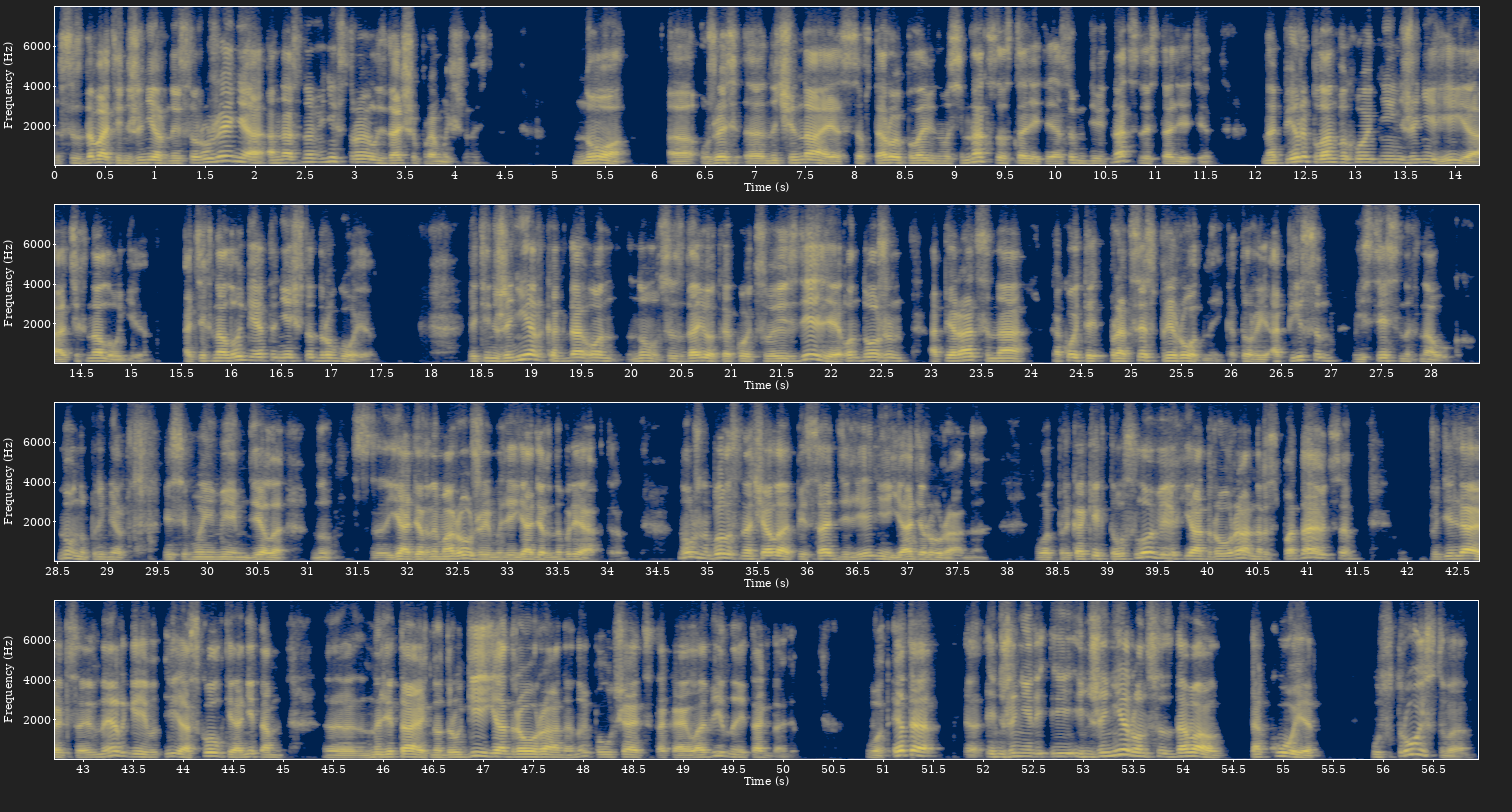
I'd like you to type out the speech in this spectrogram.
создавать инженерные сооружения, а на основе них строилась дальше промышленность. Но уже начиная со второй половины 18 столетия, особенно 19 столетия, на первый план выходит не инженерия, а технология. А технология – это нечто другое. Ведь инженер, когда он ну, создает какое-то свое изделие, он должен опираться на какой-то процесс природный, который описан в естественных науках. Ну, например, если мы имеем дело ну, с ядерным оружием или ядерным реактором, нужно было сначала описать деление ядер урана. Вот при каких-то условиях ядра урана распадаются, выделяются энергии, и осколки, они там э, налетают на другие ядра урана, ну и получается такая лавина и так далее. Вот, это э, инженер, и инженер, он создавал такое устройство,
